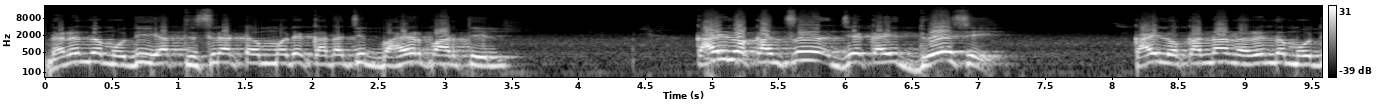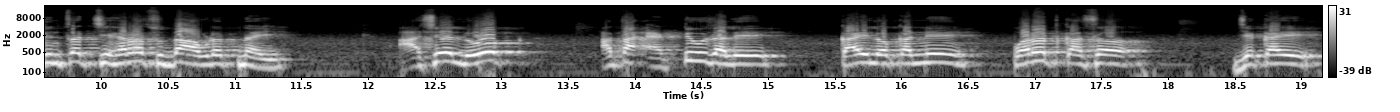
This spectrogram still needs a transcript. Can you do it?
नरेंद्र मोदी या तिसऱ्या टर्ममध्ये कदाचित बाहेर पाडतील. काही लोकांचं जे काही द्वेष आहे काही लोकांना नरेंद्र मोदींचा चेहरासुद्धा आवडत नाही. असे लोक आता ॲक्टिव्ह झाले. काही लोकांनी परत कसं जे काही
